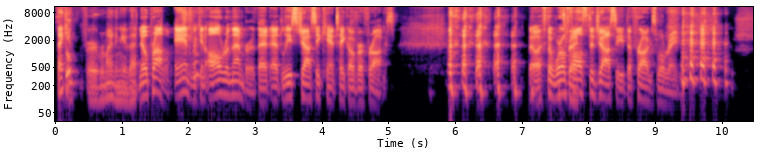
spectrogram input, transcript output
Thank you for reminding me of that. No problem. And we can all remember that at least Jossie can't take over frogs. So if the world right. falls to Jossie, the frogs will reign.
